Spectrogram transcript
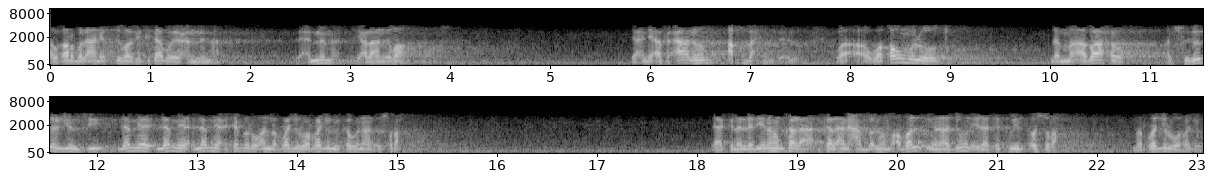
الغرب الآن يكتبها في كتاب ويعممها يعممها يجعلها نظام يعني أفعالهم أقبح من فعلهم. وقوم لوط لما أباحوا الشذوذ الجنسي لم لم لم يعتبروا أن الرجل والرجل يكونان أسرة. لكن الذين هم كالأنعام بل هم أضل ينادون إلى تكوين أسرة من رجل ورجل.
